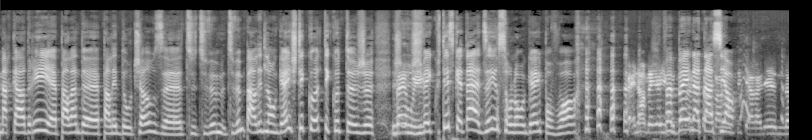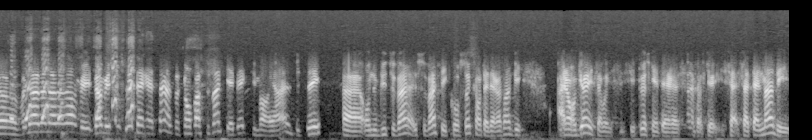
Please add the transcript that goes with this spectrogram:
Marc-André, euh, parlant de parler d'autres choses, euh, tu, tu, veux, tu veux me parler de Longueuil? Je t'écoute, écoute, je, je, ben vais écouter ce que tu as à dire sur Longueuil pour voir. ben non, mais là, il Fais bien attention. Caroline, là. Non, non, non, non, mais, non, mais je trouve ça intéressant parce qu'on parle souvent de Québec et Montréal, puis tu sais, euh, on oublie souvent, souvent ces courses-là qui sont intéressantes. Puis à Longueuil, ça c'est plus qu'intéressant parce que ça, a tellement des,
